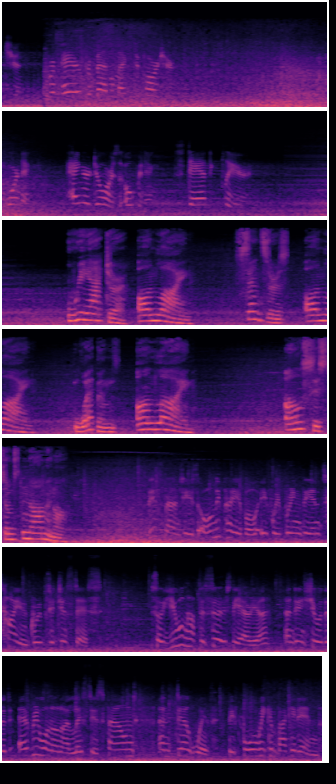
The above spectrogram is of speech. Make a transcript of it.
Attention. Prepare for Battle.X departure. Warning. Hangar doors opening. Stand clear. Reactor online. Sensors online. Weapons online. All systems nominal. This bounty is only payable if we bring the entire group to justice. So you will have to search the area and ensure that everyone on our list is found and dealt with before we can pack it in.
